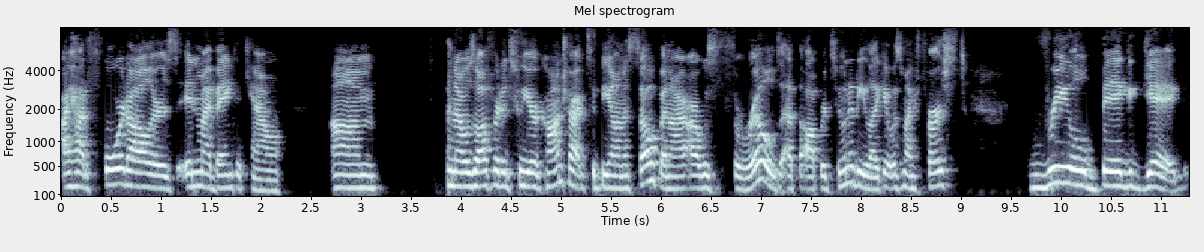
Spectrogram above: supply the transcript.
I had four dollars in my bank account. Um, and I was offered a two year contract to be on a soap, and I, I, was thrilled at the opportunity. Like it was my first real big gig,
